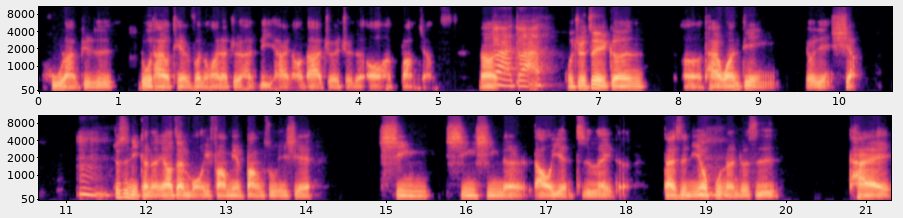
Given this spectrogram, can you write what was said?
忽然就是，如果他有天分的话，他就会很厉害，然后大家就会觉得哦很棒这样子。那对啊对啊，我觉得这也跟呃台湾电影有点像。嗯，就是你可能要在某一方面帮助一些。新新兴的导演之类的，但是你又不能就是太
